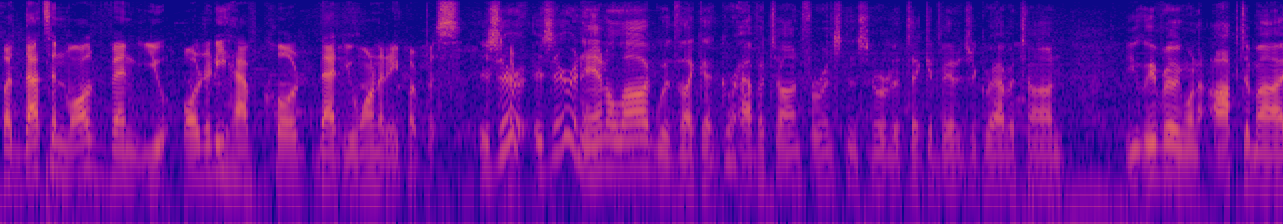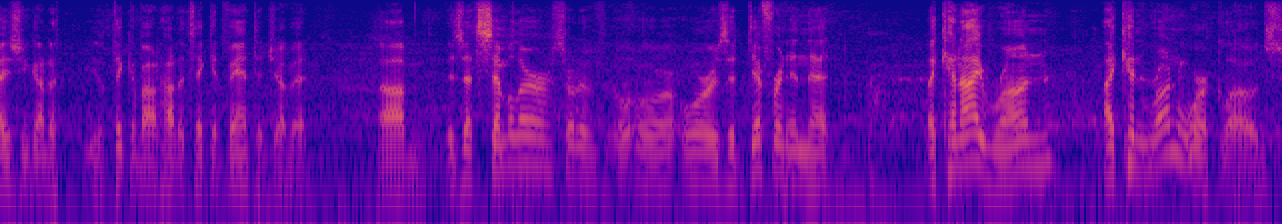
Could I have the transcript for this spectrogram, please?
but that's involved when you already have code that you want to repurpose. Is there, is there an analog with like a Graviton, for instance, in order to take advantage of Graviton? You, you really want to optimize, you got to you know, think about how to take advantage of it. Um, is that similar, sort of, or, or, or is it different in that, like can I run, I can run workloads,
